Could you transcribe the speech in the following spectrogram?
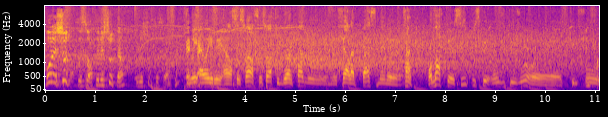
pour le shoot ce soir. C'est le shoot, hein C'est le shoot ce soir. Oui, ah oui, oui. Alors ce soir, ce soir, tu dois pas me, me faire la passe, mais le. Enfin, remarque aussi, puisque on dit toujours euh, qu'il faut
